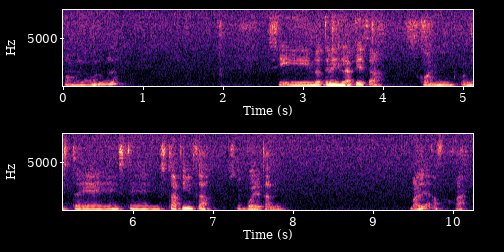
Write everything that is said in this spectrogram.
vamos la válvula. Si no tenéis la pieza con, con este, este, esta pinza, se puede también. ¿Vale? Aflojar.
